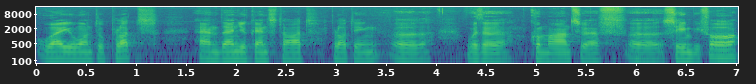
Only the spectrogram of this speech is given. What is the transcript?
where you want to plot, and then you can start plotting uh, with the commands you have uh, seen before.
